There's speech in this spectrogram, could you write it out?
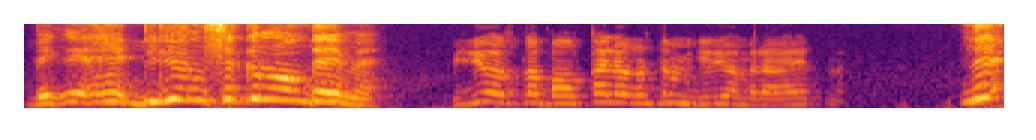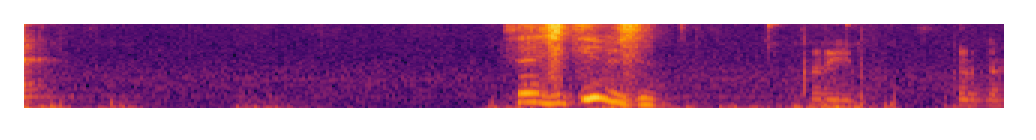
Bekle he, biliyorum sakın onu değme. Biliyoruz da baltayla kırdın mı geliyor merak etme. Ne? Sen ciddi misin? Kırayım. Kırdım.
